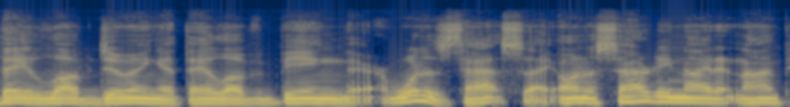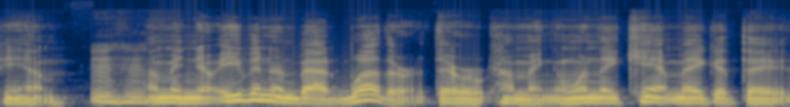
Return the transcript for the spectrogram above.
they love doing it. They love being there. What does that say? On a Saturday night at 9 p.m. Mm-hmm. I mean, you know, even in bad weather, they were coming. And when they can't make it, they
